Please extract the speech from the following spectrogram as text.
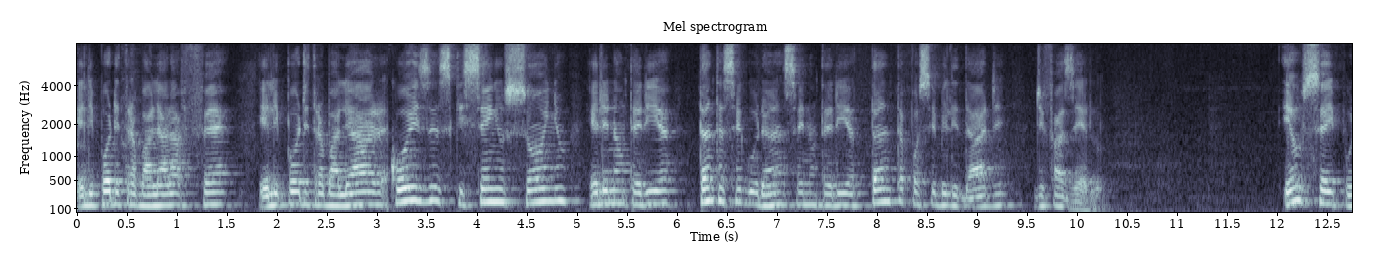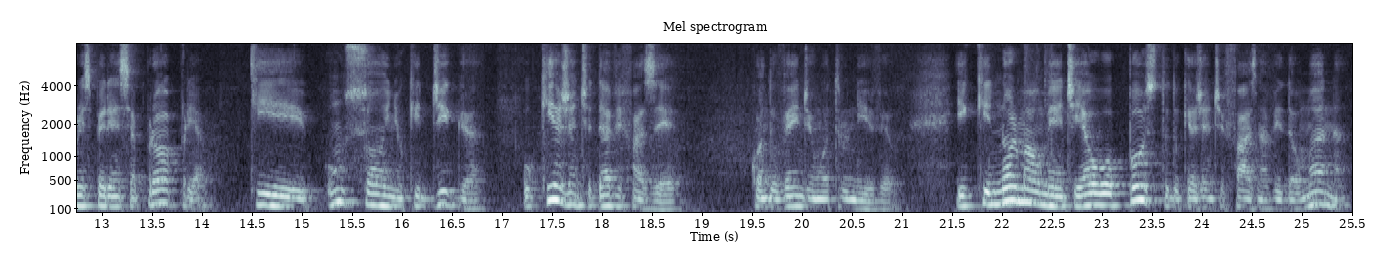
ele pôde trabalhar a fé, ele pôde trabalhar coisas que sem o sonho ele não teria tanta segurança e não teria tanta possibilidade de fazê-lo. Eu sei por experiência própria que um sonho que diga o que a gente deve fazer quando vem de um outro nível e que normalmente é o oposto do que a gente faz na vida humana,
